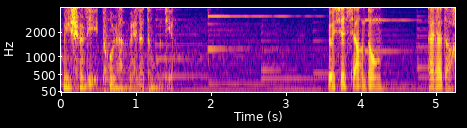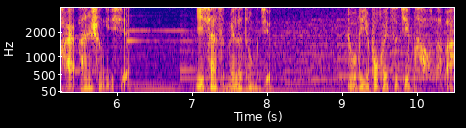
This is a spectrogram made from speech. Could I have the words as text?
密室里突然没了动静，有些响动，大家倒还安生一些。一下子没了动静，独臂不会自己跑了吧？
